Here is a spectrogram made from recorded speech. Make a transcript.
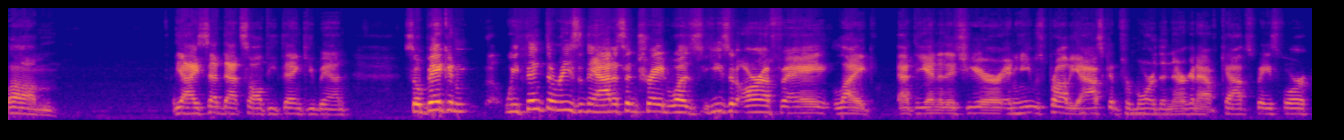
um, yeah, I said that salty. Thank you, man. So Bacon, we think the reason the Addison trade was he's an RFA like at the end of this year, and he was probably asking for more than they're going to have cap space for.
